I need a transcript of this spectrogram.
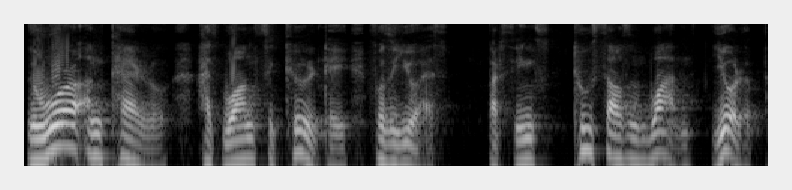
The war on terror has won security for the US, but since 2001, Europe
